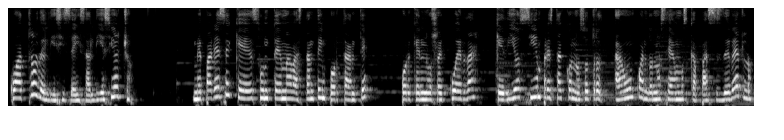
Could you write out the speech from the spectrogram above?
4 del 16 al 18. Me parece que es un tema bastante importante porque nos recuerda que Dios siempre está con nosotros aun cuando no seamos capaces de verlo.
